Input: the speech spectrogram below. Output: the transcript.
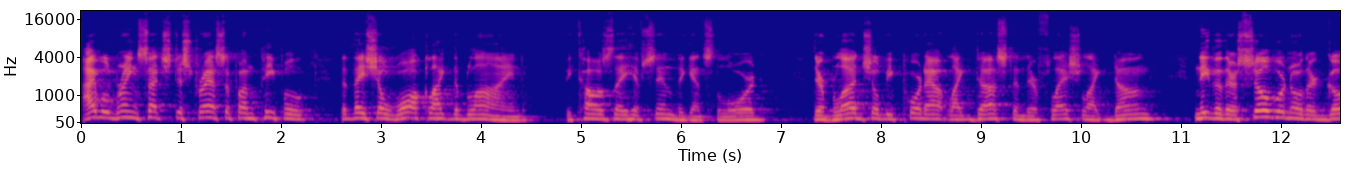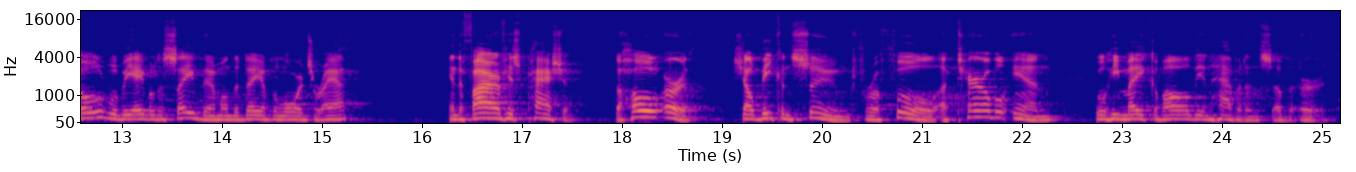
I will bring such distress upon people that they shall walk like the blind, because they have sinned against the Lord. Their blood shall be poured out like dust, and their flesh like dung. Neither their silver nor their gold will be able to save them on the day of the Lord's wrath. In the fire of his passion, the whole earth shall be consumed, for a full, a terrible end will he make of all the inhabitants of the earth.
